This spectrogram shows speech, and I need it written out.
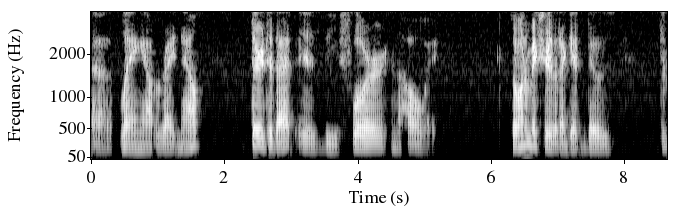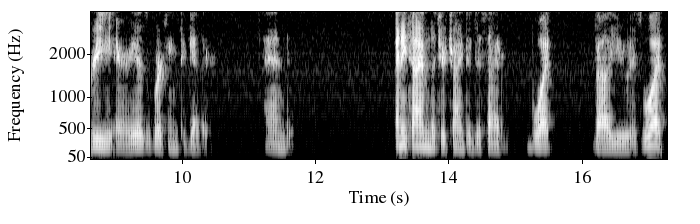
uh, laying out right now. Third to that is the floor in the hallway. So I want to make sure that I get those three areas working together. And anytime that you're trying to decide what value is what,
